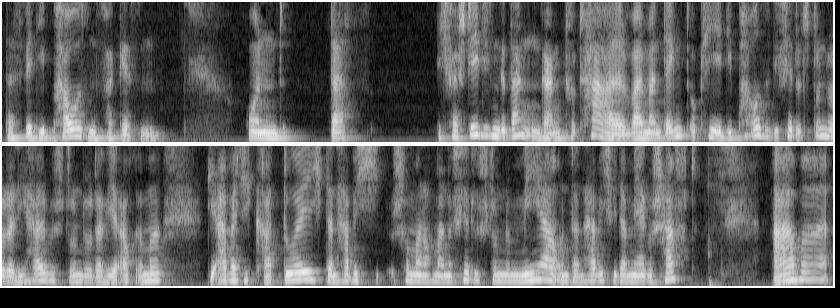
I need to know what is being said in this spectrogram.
dass wir die Pausen vergessen. Und das, ich verstehe diesen Gedankengang total, weil man denkt, okay, die Pause, die Viertelstunde oder die halbe Stunde oder wie auch immer, die arbeite ich gerade durch, dann habe ich schon mal noch mal eine Viertelstunde mehr und dann habe ich wieder mehr geschafft. Aber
